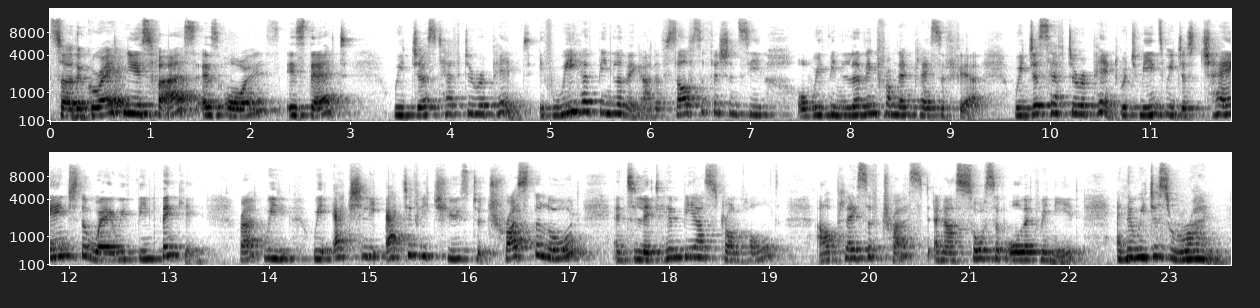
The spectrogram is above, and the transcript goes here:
So, the great news for us, as always, is that we just have to repent. If we have been living out of self sufficiency or we've been living from that place of fear, we just have to repent, which means we just change the way we've been thinking, right? We, we actually actively choose to trust the Lord and to let Him be our stronghold, our place of trust, and our source of all that we need. And then we just run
